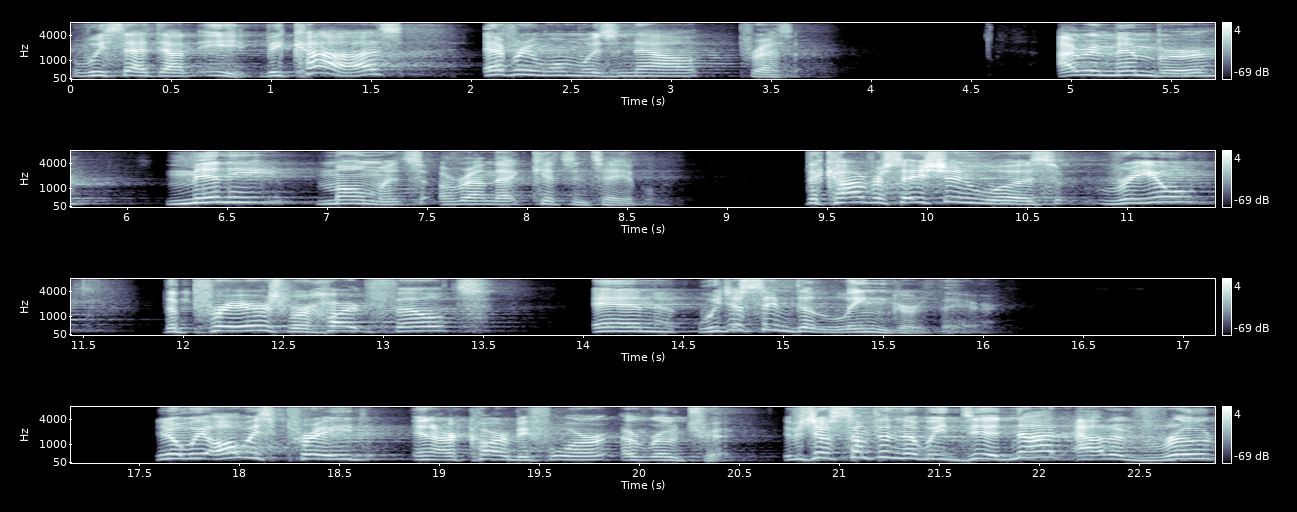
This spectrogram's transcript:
And we sat down to eat because everyone was now present. I remember many moments around that kitchen table the conversation was real, the prayers were heartfelt, and we just seemed to linger there. You know, we always prayed in our car before a road trip. It was just something that we did, not out of road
